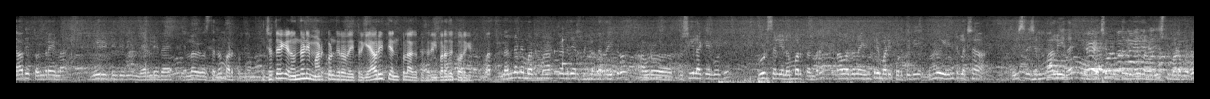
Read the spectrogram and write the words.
ಯಾವುದೇ ತೊಂದರೆ ಇಲ್ಲ. ನೀರಿಟ್ಟಿದ್ದೀವಿ ನೆರಳಿದೆ ಎಲ್ಲ ವ್ಯವಸ್ಥೆನೂ ಮಾಡ್ಕೊಂಡಿದ್ದೀವಿ ಜೊತೆಗೆ ನೋಂದಣಿ ಮಾಡ್ಕೊಂಡಿರೋ ರೈತರಿಗೆ ಯಾವ ರೀತಿ ಅನುಕೂಲ ಆಗುತ್ತೆ ಸರ್ ಇಲ್ಲಿ ಬರೋದಕ್ಕೆ ಅವರಿಗೆ? ಮತ್ತು ನೋಂದಣಿ ಮಾಡಿ ಮಾಡ್ಕೊಳ್ಳದೇ ಇರ್ತಕ್ಕಂಥ ರೈತರು ಅವರು ಕೃಷಿ ಇಲಾಖೆಗೆ ಹೋಗಿ ರೂಟ್ಸಲ್ಲಿ ನಂಬರ್ ತಂದರೆ ನಾವು ಅದನ್ನು ಎಂಟ್ರಿ ಮಾಡಿ ಕೊಡ್ತೀವಿ. ಇನ್ನೂ ಎಂಟು ಲಕ್ಷ ರಿಜಿಸ್ಟ್ರೇಷನ್ ಖಾಲಿ ಇದೆ. ಎಂಟು ಲಕ್ಷ ಇನ್ನೂ ನಾವು ರಿಜಿಸ್ಟರ್ ಮಾಡ್ಬೋದು.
